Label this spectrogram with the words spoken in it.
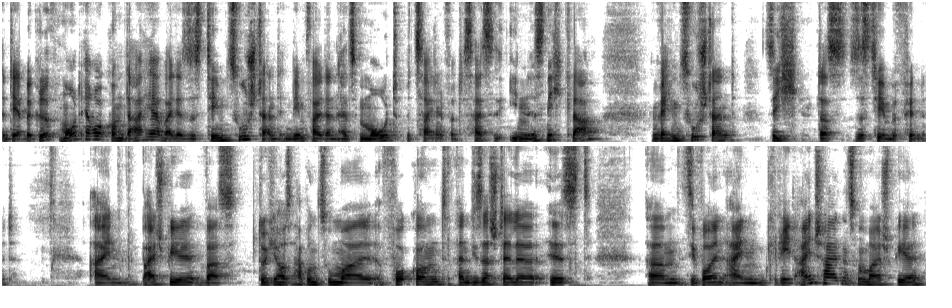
der Begriff Mode Error kommt daher, weil der Systemzustand in dem Fall dann als Mode bezeichnet wird. Das heißt, Ihnen ist nicht klar, in welchem Zustand sich das System befindet. Ein Beispiel, was durchaus ab und zu mal vorkommt an dieser Stelle, ist, ähm, Sie wollen ein Gerät einschalten zum Beispiel,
